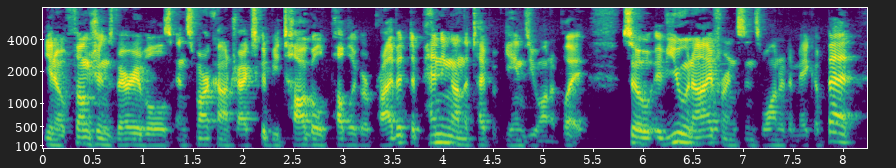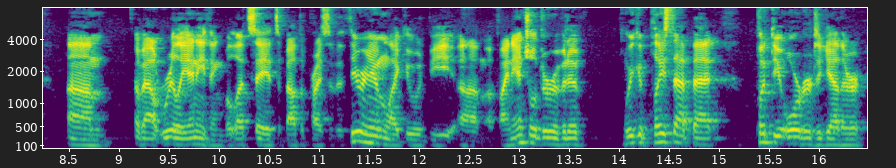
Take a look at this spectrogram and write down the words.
you know functions, variables, and smart contracts could be toggled public or private depending on the type of games you want to play. So if you and I, for instance, wanted to make a bet um, about really anything, but let's say it's about the price of Ethereum, like it would be um, a financial derivative, we could place that bet, put the order together,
